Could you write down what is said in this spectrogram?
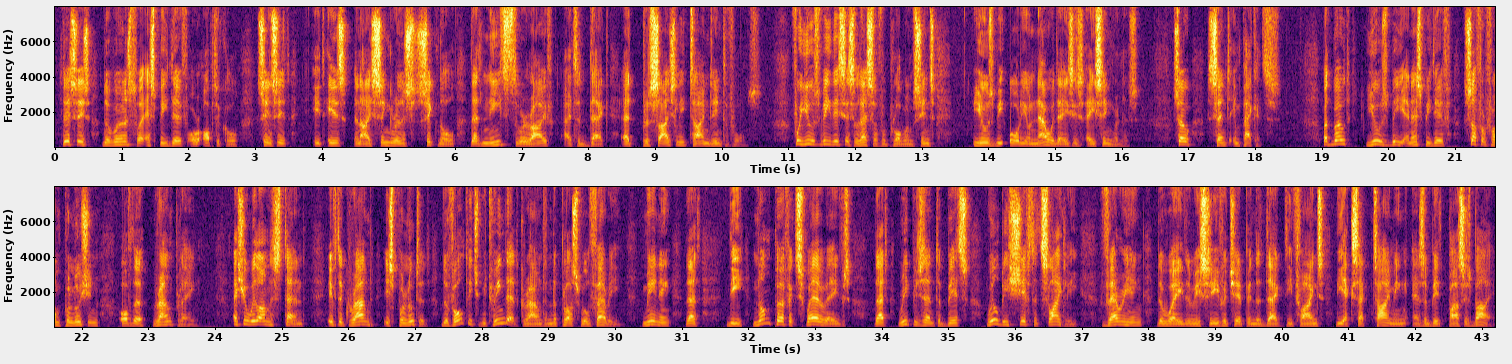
This is the worst for SPDIF or optical since it, it is an asynchronous signal that needs to arrive at the DAC at precisely timed intervals. For USB this is less of a problem since USB audio nowadays is asynchronous, so sent in packets. But both USB and SPDIF suffer from pollution of the ground plane. As you will understand, if the ground is polluted, the voltage between that ground and the plus will vary, meaning that the non-perfect square waves that represent the bits will be shifted slightly, varying the way the receiver chip in the DAC defines the exact timing as a bit passes by.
